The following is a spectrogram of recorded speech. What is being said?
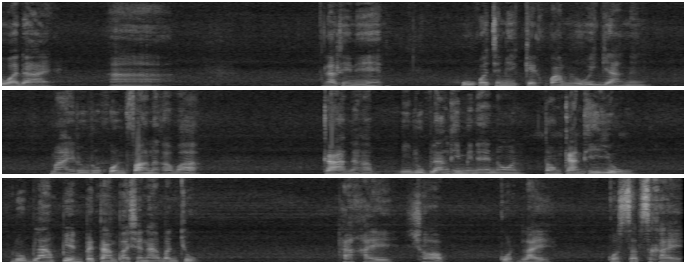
ตัวได้ แล้วทีนี้ครูก็จะมีเกร็ดความรู้อีกอย่างหนึ่งมาให้ทุกๆคนฟังนะครับว่าก๊าซนะครับมีรูปร่างที่ไม่แน่นอนต้องการที่อยู่รูปร่างเปลี่ยนไปตามภาชนะบรรจุ ถ้าใครชอบกดไลค์กด Subscribe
